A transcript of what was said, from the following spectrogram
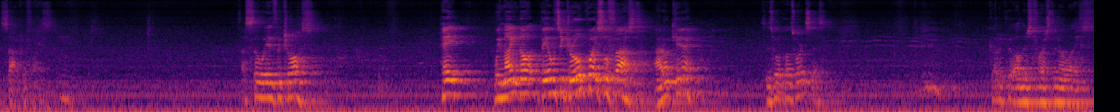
sacrifice. That's the way of the cross. Hey, we might not be able to grow quite so fast. I don't care. This is what God's word says. Got to put others first in our lives.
